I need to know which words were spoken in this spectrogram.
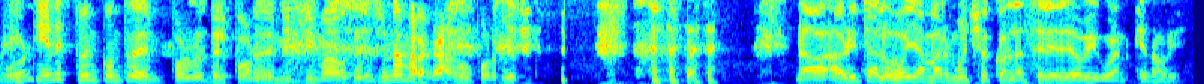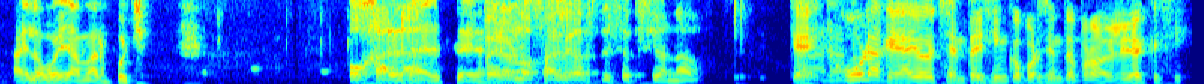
¿Qué tienes tú en contra del pobre, del pobre de Mickey Mouse? Eres un amargado, por Dios. No, ahorita lo voy a llamar mucho con la serie de Obi-Wan Kenobi. Ahí lo voy a llamar mucho. Ojalá. Este- Espero no salgas decepcionado. Que jura que hay 85% de probabilidad que sí.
